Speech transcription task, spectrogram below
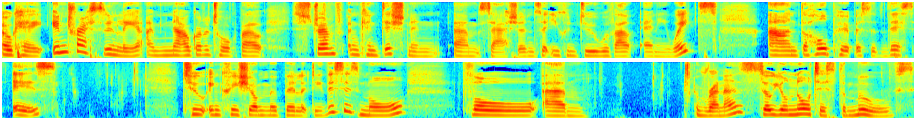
Okay, interestingly, I'm now going to talk about strength and conditioning um, sessions that you can do without any weights. And the whole purpose of this is to increase your mobility. This is more for um, runners. So you'll notice the moves,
